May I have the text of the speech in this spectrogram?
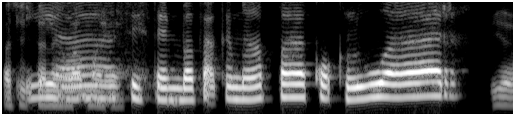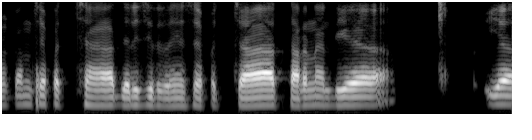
Asisten Iya, yang lama ya? asisten Bapak kenapa kok keluar? Iya kan saya pecat. Jadi ceritanya saya pecat karena dia ya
